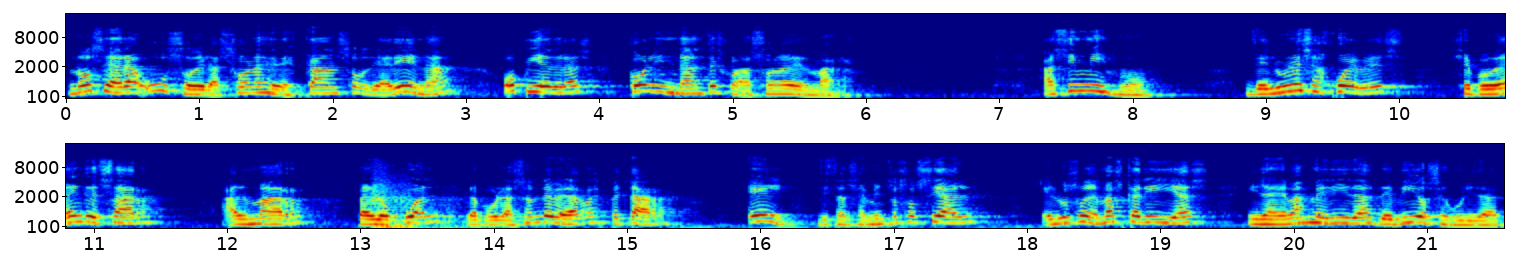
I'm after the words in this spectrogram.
no se hará uso de las zonas de descanso de arena o piedras colindantes con la zona del mar. Asimismo, de lunes a jueves se podrá ingresar al mar, para lo cual la población deberá respetar el distanciamiento social, el uso de mascarillas y las demás medidas de bioseguridad.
